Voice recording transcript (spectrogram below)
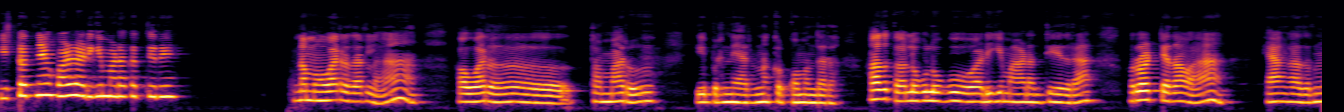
ಇಷ್ಟೊತ್ನ್ಯಾಗ ಭಾಳ ಅಡಿಗೆ ಮಾಡಕತ್ತೀರಿ. ನಮ್ಮ ಅವ್ವಾರ ಅದಲ್ಲ ಅವರ ತಮ್ಮಾರು ಇಬ್ಬರನ್ನ ಯಾರನ್ನ ಕರ್ಕೊಂಬಂದಾರ ಅದಕ್ಕೆ ಲಗು ಲಗು ಅಡಿಗೆ ಮಾಡಂತ ಹೇಳಿದ್ರ. ರೊಟ್ಟಿ ಅದಾವ ಹೆಂಗಾದ್ರೂ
